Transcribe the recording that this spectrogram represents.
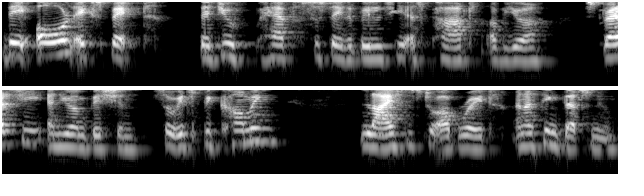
they all expect that you have sustainability as part of your strategy and your ambition. So it's becoming licensed to operate. And I think that's new.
